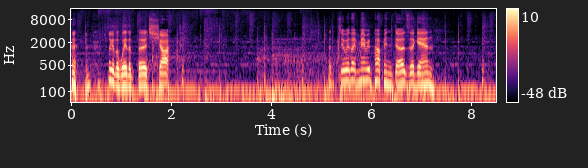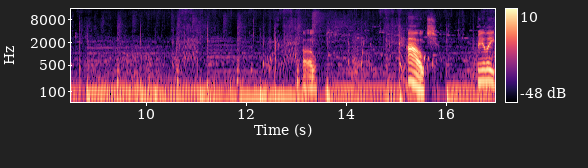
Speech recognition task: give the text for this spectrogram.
Look at the way the bird's shocked. Let's do it like Mary Poppins does again. Ouch. Really?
